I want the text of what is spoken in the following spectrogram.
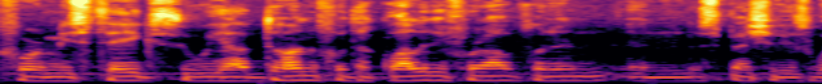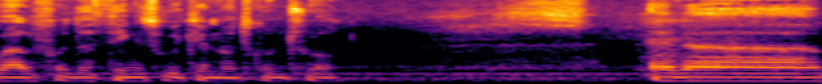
for mistakes we have done, for the quality for our opponent, and especially as well for the things we cannot control. And uh,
